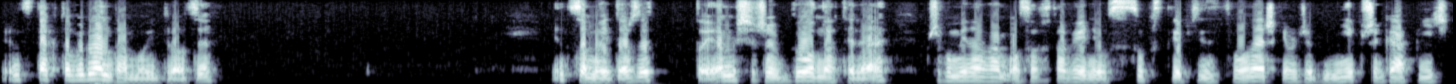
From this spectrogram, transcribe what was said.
Więc tak to wygląda, moi drodzy. Więc co, moi drodzy, to ja myślę, że było na tyle. Przypominam Wam o zostawieniu subskrypcji z dzwoneczkiem, żeby nie przegapić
